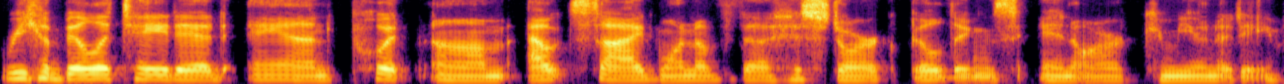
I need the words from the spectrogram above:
rehabilitated and put um, outside one of the historic buildings in our community.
